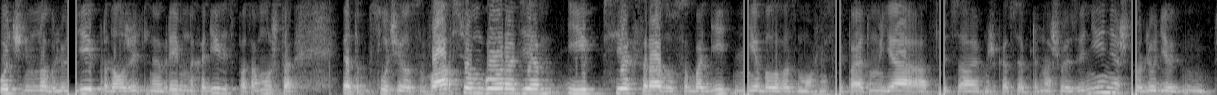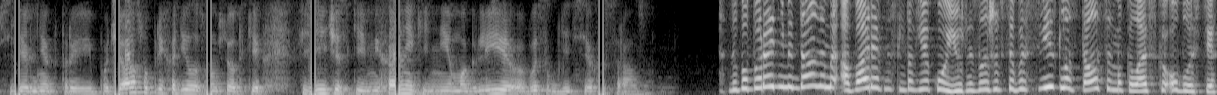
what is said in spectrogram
очень много людей продолжительное время находились, потому что это случилось во всем городе, и всех сразу освободить не было возможности. Поэтому я от лица МЖКЦ приношу извинения, что люди сидели некоторые по часу приходилось, но все-таки физически механики не могли высвободить всех и сразу. За попередніми даними, аварія, внаслідок якої Южний залишився без світла, сталася в Миколаївській області,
